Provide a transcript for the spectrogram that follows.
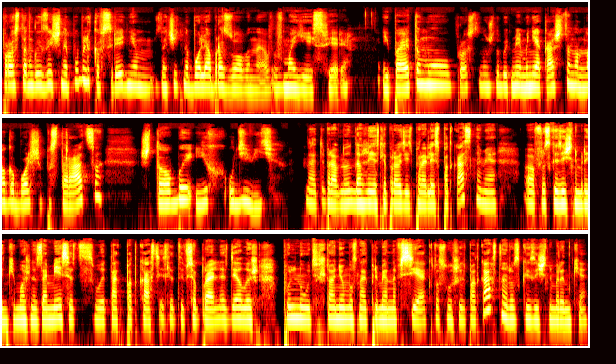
просто англоязычная публика в среднем значительно более образованная в моей сфере. И поэтому просто нужно быть, мне, мне кажется, намного больше постараться, чтобы их удивить. Да, это правда. Ну, даже если проводить параллель с подкастами, э, в русскоязычном рынке можно за месяц свой так подкаст, если ты все правильно сделаешь, пульнуть, что о нем узнают примерно все, кто слушает подкаст на русскоязычном рынке.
